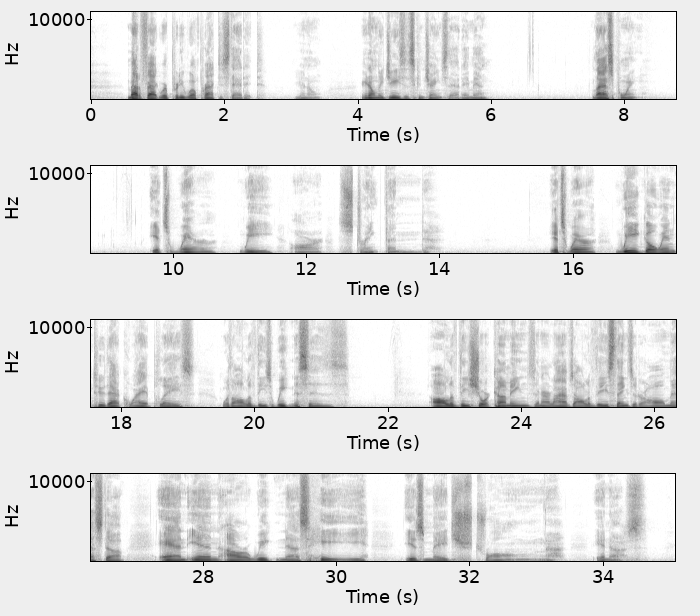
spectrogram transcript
matter of fact, we're pretty well practiced at it, you know. And only Jesus can change that. Amen. Last point. It's where we are strengthened. It's where we go into that quiet place with all of these weaknesses, all of these shortcomings in our lives, all of these things that are all messed up. And in our weakness, He is made strong in us.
